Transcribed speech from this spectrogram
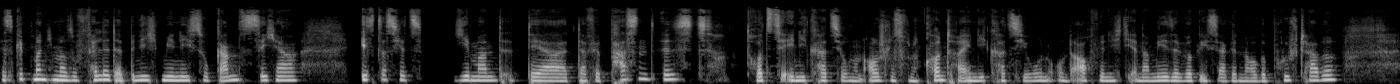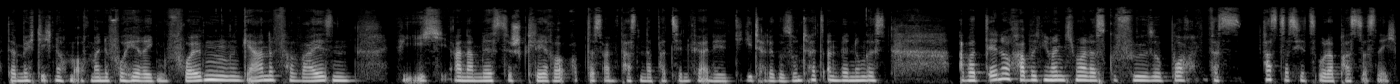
Es gibt manchmal so Fälle, da bin ich mir nicht so ganz sicher, ist das jetzt jemand, der dafür passend ist, trotz der Indikation und Ausschluss von Kontraindikation und auch wenn ich die Anamnese wirklich sehr genau geprüft habe, da möchte ich nochmal auf meine vorherigen Folgen gerne verweisen, wie ich anamnestisch kläre, ob das ein passender Patient für eine digitale Gesundheitsanwendung ist. Aber dennoch habe ich manchmal das Gefühl, so, boah, was passt das jetzt oder passt das nicht?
